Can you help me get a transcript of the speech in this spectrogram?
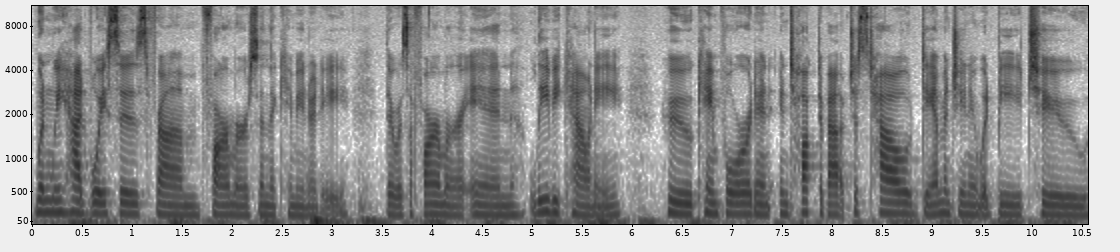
when we had voices from farmers in the community, there was a farmer in Levy County who came forward and, and talked about just how damaging it would be to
